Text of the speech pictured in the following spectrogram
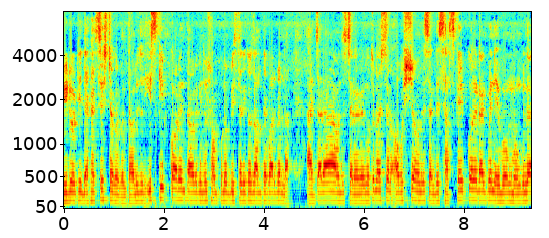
ভিডিওটি দেখার চেষ্টা করবেন। তাহলে যদি স্কিপ করেন, তাহলে কিন্তু সম্পূর্ণ বিস্তারিত জানতে পারবেন না। আর যারা আমাদের চ্যানেলে নতুন আসছেন, অবশ্যই আমাদের চ্যানেলটি সাবস্ক্রাইব করে রাখবেন এবং মঙ্গলা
